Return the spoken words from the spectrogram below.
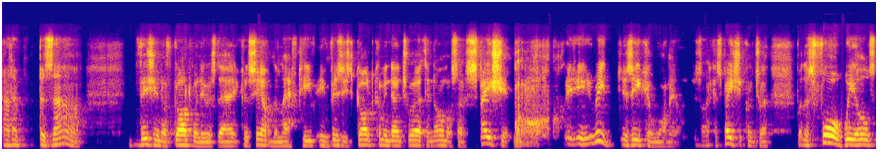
had a bizarre vision of God when he was there. You can see on the left, he envisaged God coming down to earth in almost a spaceship. You read Ezekiel 1, it's like a spaceship coming to earth, but there's four wheels,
